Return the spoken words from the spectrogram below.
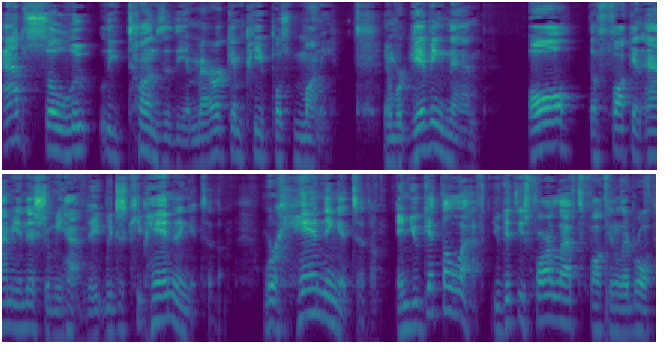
absolutely tons of the American people's money. And we're giving them all the fucking ammunition we have. They, we just keep handing it to them. We're handing it to them. And you get the left. You get these far left fucking liberal.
